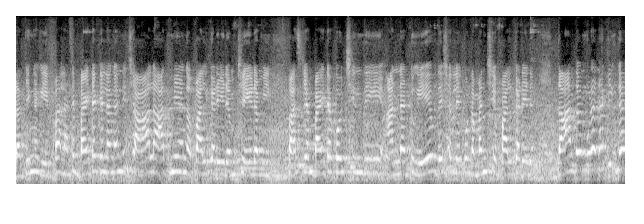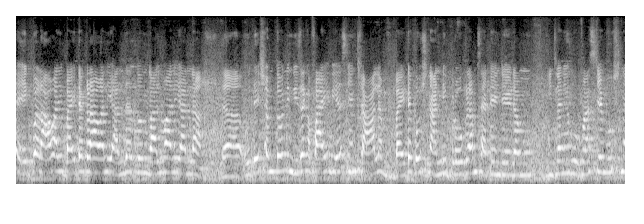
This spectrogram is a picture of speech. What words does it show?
ప్రత్యేకంగా చెప్పాలంటే బయటకు వెళ్ళగానే చాలా ఆత్మీయంగా పలకడేయడం చేయడం ఫస్ట్ టైం బయటకు వచ్చింది అన్నట్టు ఏ ఉద్దేశం లేకుండా మంచిగా పలకడేయడం. దాంతో కూడా నాకు ఇంకా ఎక్కువ రావాలి బయటకు రావాలి అందరితో కలవాలి అన్న ఉద్దేశంతో నిజంగా ఫైవ్ ఇయర్స్ నేను చాలా బయటకు వచ్చిన అన్ని ప్రోగ్రామ్స్ అటెండ్ చేయడము నేను ఫస్ట్ టైం వచ్చిన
